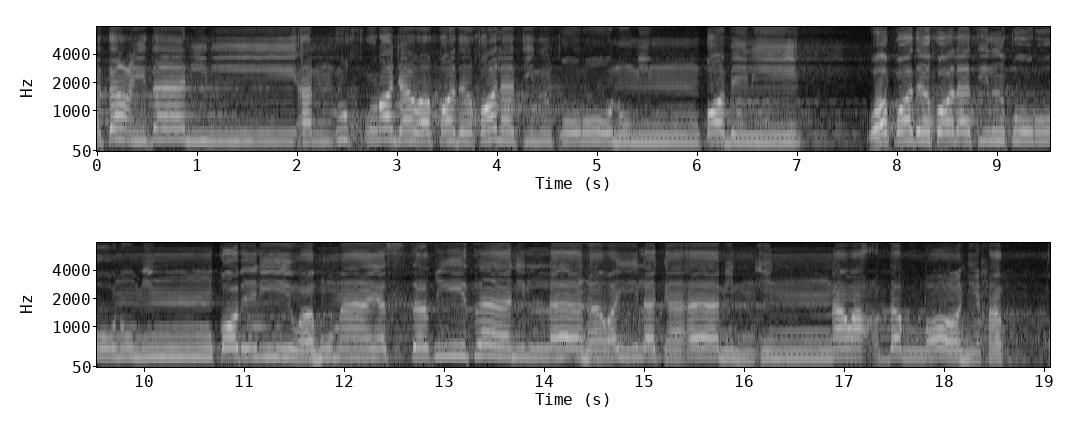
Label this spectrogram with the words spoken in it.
أتعدانني أن أخرج وقد خلت القرون من قبلي وقد خلت القرون من قبلي وهما يستغيثان الله ويلك آمن إن وعد الله حق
